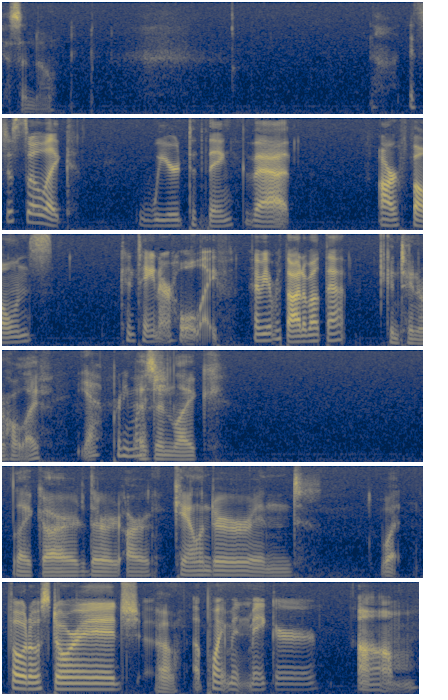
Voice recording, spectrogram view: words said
yes and no. It's just so like weird to think that our phones contain our whole life. Have you ever thought about that? Contain our whole life, Yeah, pretty much. as in like like our their our calendar and what? photo storage, Oh, appointment maker. Um,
